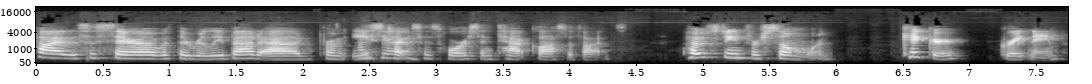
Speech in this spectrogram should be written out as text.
Hi, this is Sarah with a really bad ad from East Texas Horse and Tack Classifieds. Posting for someone. Kicker, great name,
